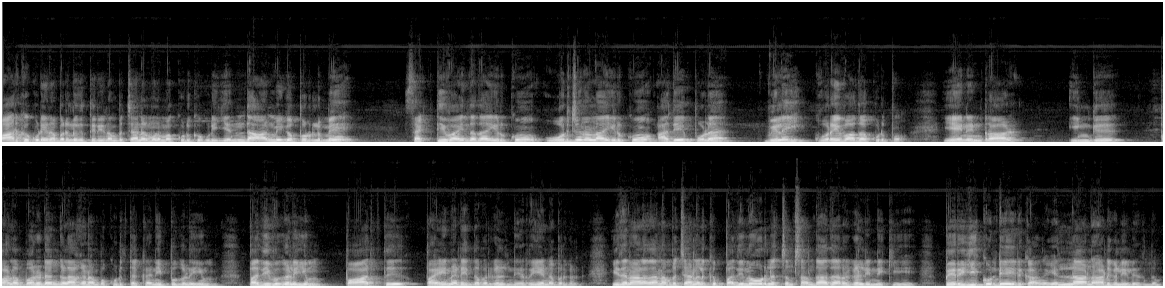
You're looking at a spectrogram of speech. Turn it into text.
பார்க்கக்கூடிய நபர்களுக்கு தெரியும். நம்ம சேனல் மூலமாக கொடுக்கக்கூடிய எந்த ஆன்மீக பொருளுமே சக்தி வாய்ந்ததாக இருக்கும் ஒரிஜினலாக இருக்கும் அதே போல் விலை குறைவாக தான் கொடுப்போம். ஏனென்றால் இங்கு பல வருடங்களாக நம்ம கொடுத்த கணிப்புகளையும் பதிவுகளையும் பார்த்து பயனடைந்தவர்கள் நிறைய நபர்கள். இதனால தான் நம்ம சேனலுக்கு பதினோரு லட்சம் சந்தாதாரர்கள் இன்றைக்கி பெருகி கொண்டே இருக்காங்க எல்லா நாடுகளிலிருந்தும்.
